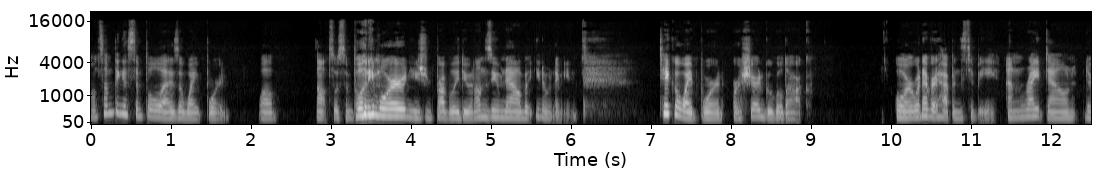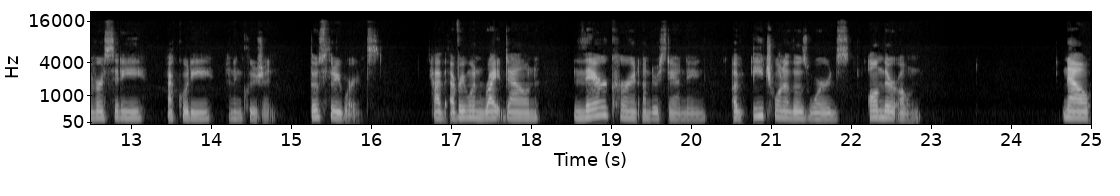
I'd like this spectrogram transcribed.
on something as simple as a whiteboard. Well, not so simple anymore. You should probably do it on Zoom now, but you know what I mean. Take a whiteboard or a shared Google Doc or whatever it happens to be and write down diversity, equity, and inclusion. Those three words. Have everyone write down their current understanding of each one of those words on their own. Now,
